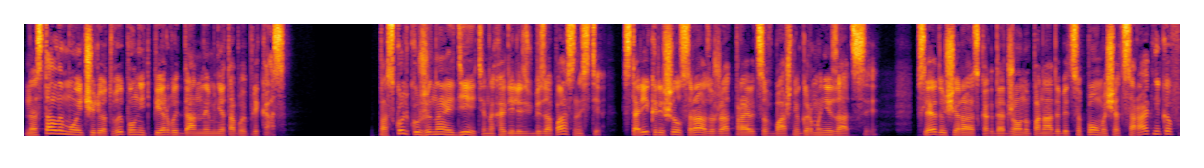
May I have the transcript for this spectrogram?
Настал и мой черед выполнить первый данный мне тобой приказ». Поскольку жена и дети находились в безопасности, старик решил сразу же отправиться в башню гармонизации. В следующий раз, когда Джону понадобится помощь от соратников,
